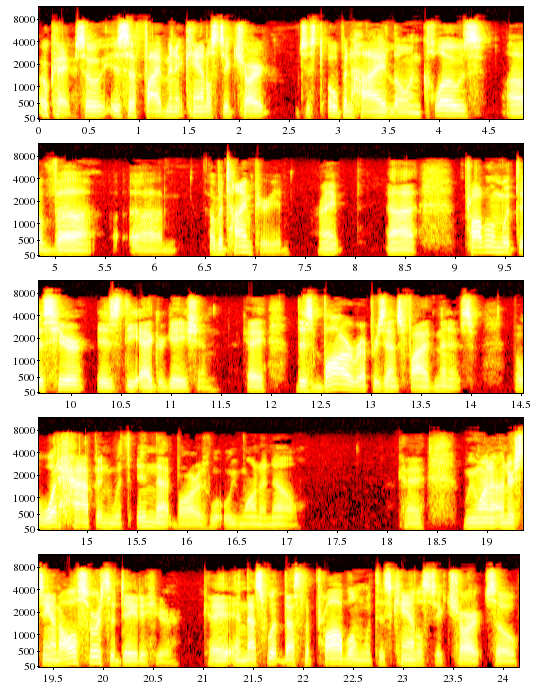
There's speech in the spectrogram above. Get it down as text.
Okay, so it's a five minute candlestick chart, just open, high, low, and close of, um, of a time period, right? problem with this here is the aggregation. Okay, this bar represents five minutes, but what happened within that bar is what we want to know. Okay, we want to understand all sorts of data here. Okay, and that's what that's the problem with this candlestick chart. So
